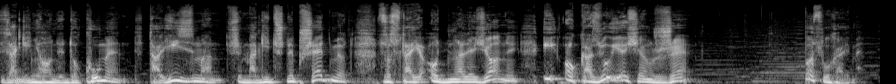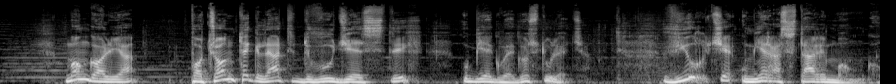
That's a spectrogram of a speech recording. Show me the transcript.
Zaginiony dokument, talizman czy magiczny przedmiot zostaje odnaleziony i okazuje się, że. Posłuchajmy. Mongolia, początek lat dwudziestych ubiegłego stulecia. W jurcie umiera stary Mongol.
